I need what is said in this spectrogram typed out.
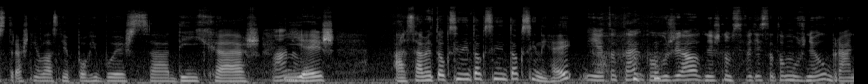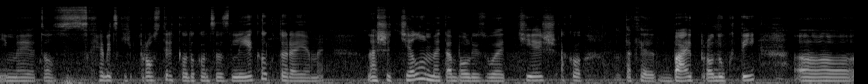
strašne, vlastne pohybuješ sa, dýcháš, Áno. ješ a samé toxiny, toxiny, toxiny, hej? Je to tak, bohužiaľ v dnešnom svete sa tomu už neubránime. Je to z chemických prostriedkov, dokonca z liekov, ktoré jeme. Naše telo metabolizuje tiež ako také byprodukty uh,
